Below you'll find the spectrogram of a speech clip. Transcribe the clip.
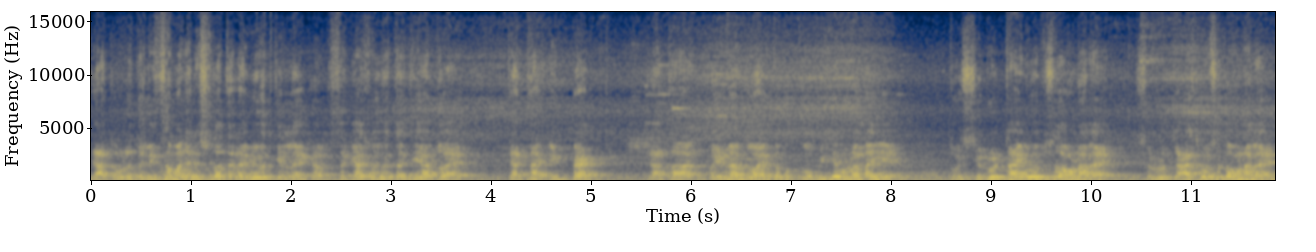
त्याचबरोबर दलित समाजाने सुद्धा त्याला विरोध केलेला आहे. कारण सगळ्याच वेगळ्चा जिया जो आहे त्याचा इम्पॅक्ट त्याचा परिणाम जो आहे तो फक्त ओबीसी होणार नाही आहे तो शेड्यूल ट्राईबवर सुद्धा होणार आहे. शेड्यूल कास्टवर सुद्धा होणार आहे.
